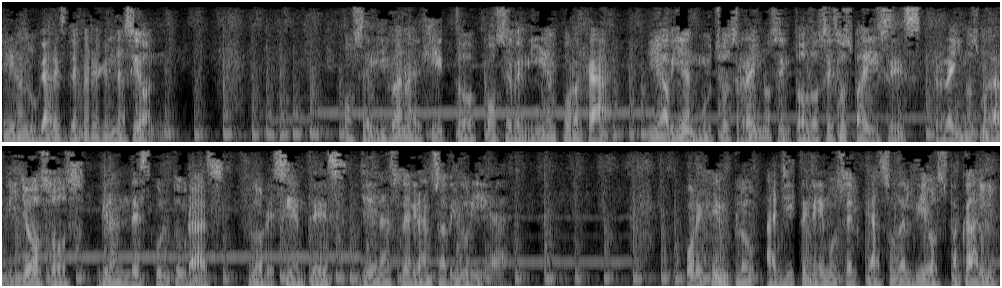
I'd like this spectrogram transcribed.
eran lugares de peregrinación. O se iban a Egipto, o se venían por acá. Y habían muchos reinos en todos esos países, reinos maravillosos, grandes culturas, florecientes, llenas de gran sabiduría. Por ejemplo, allí tenemos el caso del dios Pacal,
